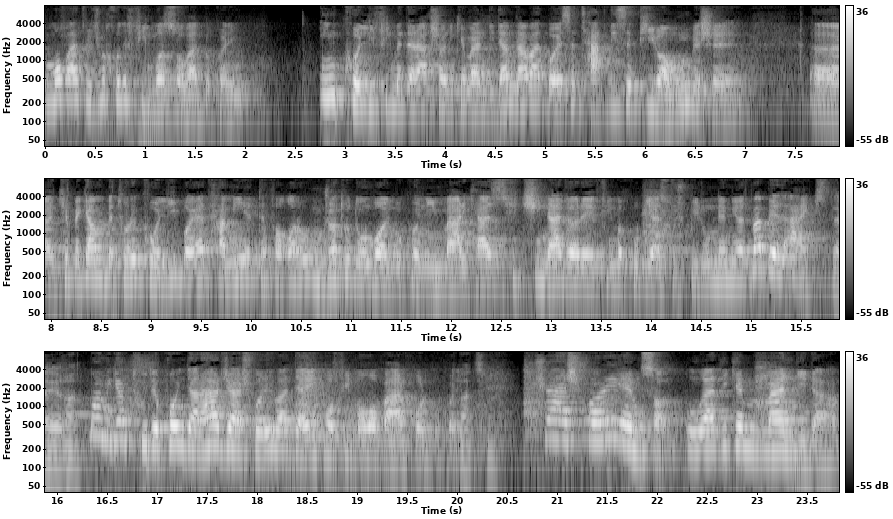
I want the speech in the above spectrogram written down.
ما باید راجع به خود فیلم ها صحبت بکنیم. این کلی فیلم درخشانی که من دیدم نباید باعث تقدیس پیرامون بشه. که بگم به طور کلی باید همه اتفاقا رو اونجا تو دنبال بکنیم. مرکز هیچی نداره فیلم خوبی از توش بیرون نمیاد و بالعکس. دقیقا. ما میگم to the point در هر جشنواره باید دقیق با فیلم ها ما برخورد بکنیم. جشنواره امسال اونقدری که من دیدم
